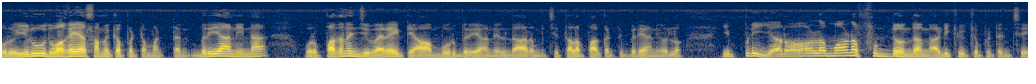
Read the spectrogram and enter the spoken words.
ஒரு இருபது வகையாக சமைக்கப்பட்ட மட்டன். பிரியாணினா ஒரு பதினஞ்சு வெரைட்டி ஆம்பூர் பிரியாணிலேருந்து ஆரம்பித்து தலப்பாக்கட்டு பிரியாணி வரலும். இப்படி ஏராளமான ஃபுட்டு வந்து அங்கே அடுக்கி வைக்கப்பட்டுருந்துச்சு.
